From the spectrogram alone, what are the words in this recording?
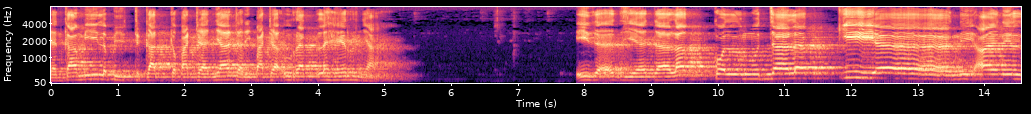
dan kami lebih dekat kepadanya daripada urat lehernya. Idza talakul mutalakiyani anil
